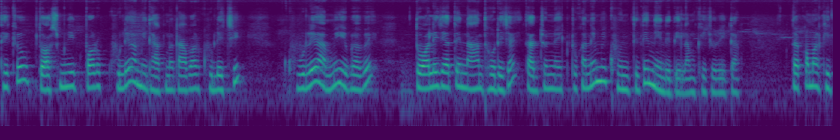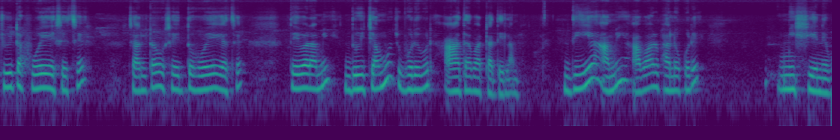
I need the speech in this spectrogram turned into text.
থেকেও দশ মিনিট পর খুলে আমি ঢাকনাটা আবার খুলেছি। খুলে আমি এভাবে তলে যাতে না ধরে যায়, তার জন্য একটুখানি আমি খুন্তিতে নেড়ে দিলাম খিচুড়িটা। দেখো আমার খিচুড়িটা হয়ে এসেছে। চালটাও সেদ্ধ হয়ে গেছে। তো এবার আমি দুই চামচ ভরে ভরে আদা বাটা দিলাম। দিয়ে আমি আবার ভালো করে মিশিয়ে নেব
